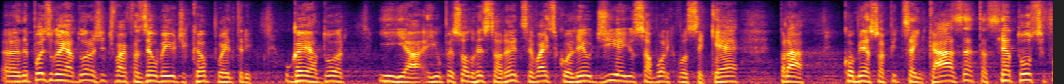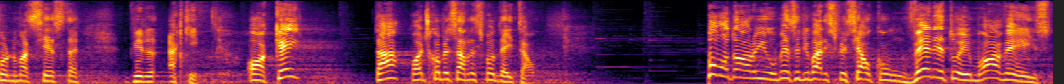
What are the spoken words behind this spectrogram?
Uh, depois do ganhador, a gente vai fazer o meio de campo entre o ganhador e, a, e o pessoal do restaurante. Você vai escolher o dia e o sabor que você quer para comer a sua pizza em casa, tá certo? Ou se for numa sexta, vir aqui. Ok? Tá? Pode começar a responder então. Pomodoro e o mesa de bar especial com Veneto Imóveis,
